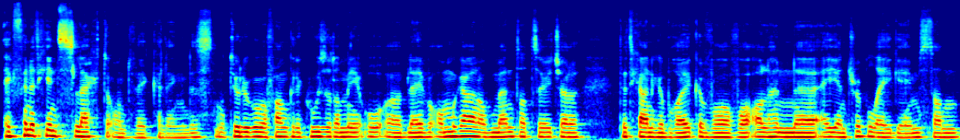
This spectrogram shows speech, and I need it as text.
Ik vind het geen slechte ontwikkeling. Het is natuurlijk ook afhankelijk hoe ze ermee eh, blijven omgaan. Op het moment dat ze weet je, wel, dit gaan gebruiken voor, voor al hun eh, A- en AAA games, dan,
